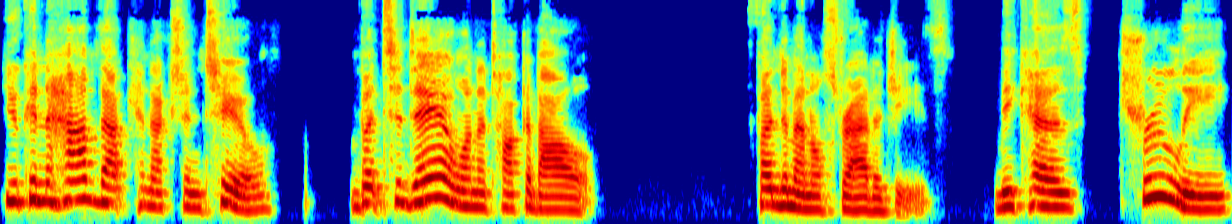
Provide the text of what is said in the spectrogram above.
You can have that connection too. But today I want to talk about fundamental strategies because truly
